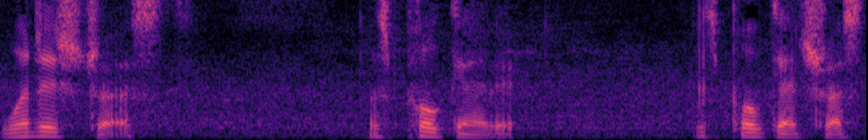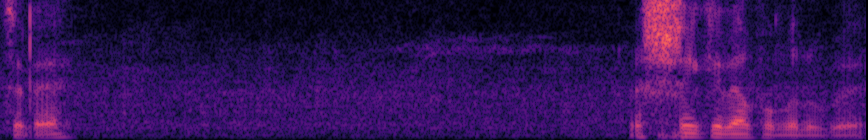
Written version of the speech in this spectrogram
What is trust? Let's poke at it. Let's poke at trust today. Let's shake it up a little bit.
